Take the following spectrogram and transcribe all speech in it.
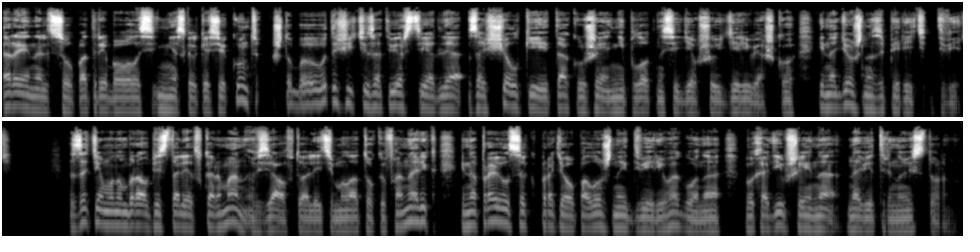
Рейнольдсу потребовалось несколько секунд, чтобы вытащить из отверстия для защелки и так уже неплотно сидевшую деревяшку и надежно запереть дверь. Затем он убрал пистолет в карман, взял в туалете молоток и фонарик и направился к противоположной двери вагона, выходившей на наветренную сторону.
